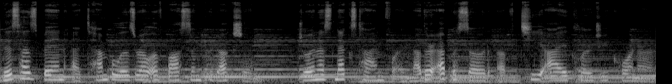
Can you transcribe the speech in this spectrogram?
This has been a Temple Israel of Boston production. Join us next time for another episode of TI Clergy Corner.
